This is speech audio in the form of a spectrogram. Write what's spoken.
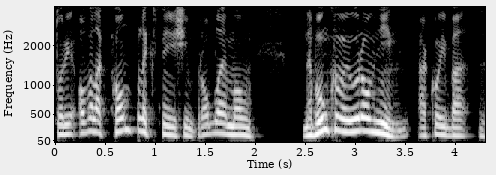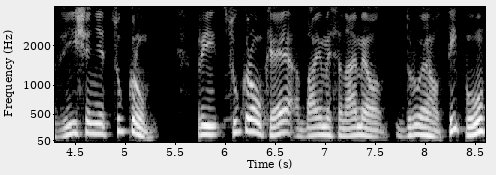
ktorý je oveľa komplexnejším problémom na bunkovej úrovni ako iba zvýšenie cukru. Pri cukrovke, a bavíme sa najmä o druhého typu, e,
